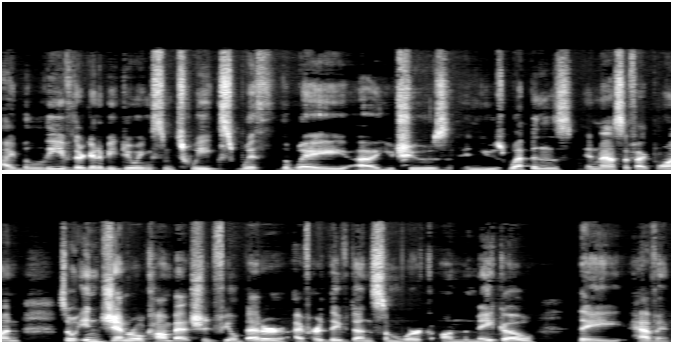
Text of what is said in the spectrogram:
I believe they're going to be doing some tweaks with the way uh, you choose and use weapons in Mass Effect 1. So, in general, combat should feel better. I've heard they've done some work on the Mako. They haven't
